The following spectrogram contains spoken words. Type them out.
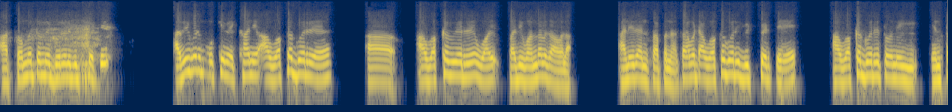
ఆ తొమ్మిది తొమ్మిది గొర్రెలు విడిచిపెట్టి అవి కూడా ముఖ్యమే కానీ ఆ ఒక్క గొర్రె ఆ ఒక్క గొర్రె పది వందలు కావాలా? అనేది ఆయన తపన. కాబట్టి ఆ ఒక్క గొర్రె విడిచిపెడితే ఆ ఒక్క గొర్రెతో ఎంత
